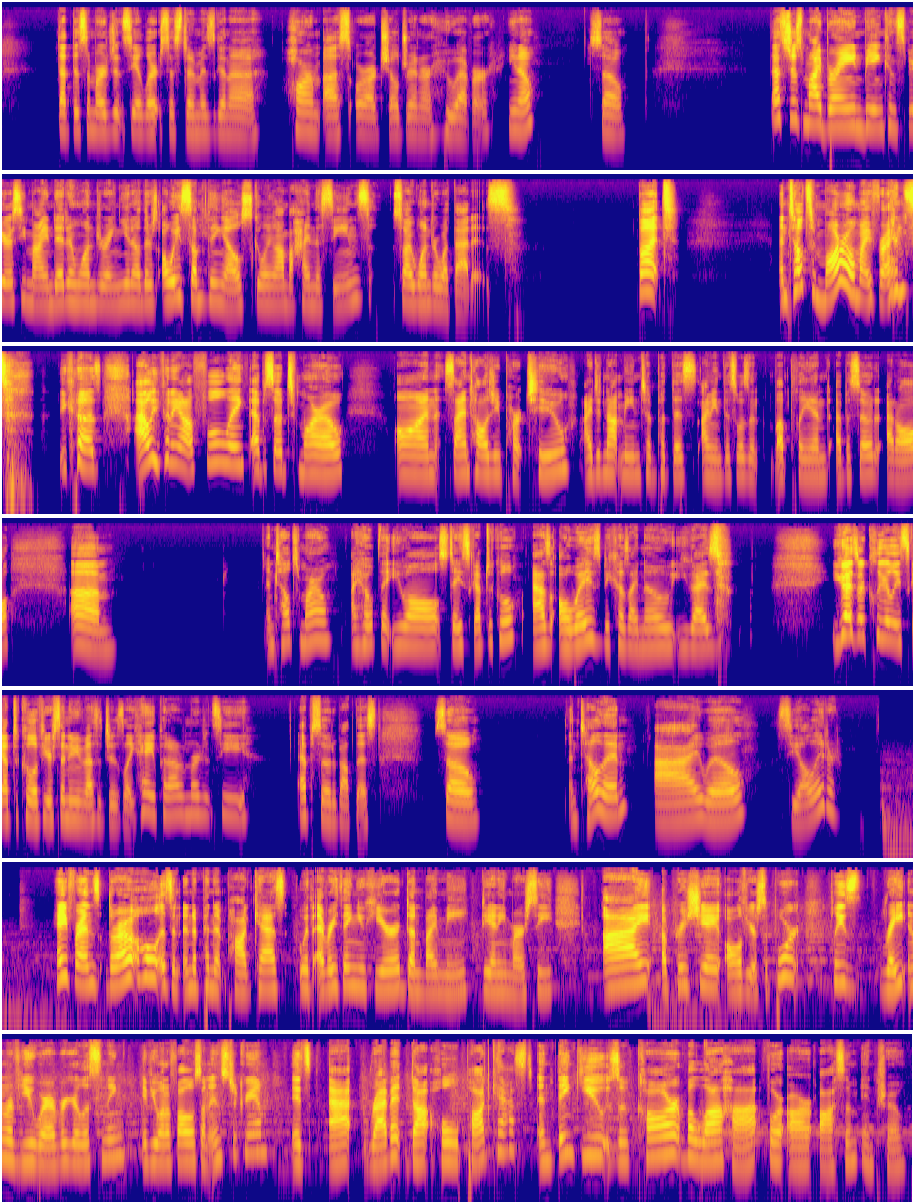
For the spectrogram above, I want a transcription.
that this emergency alert system is going to harm us or our children or whoever, you know? So that's just my brain being conspiracy minded and wondering, you know, there's always something else going on behind the scenes. So I wonder what that is. But until tomorrow, my friends, because I'll be putting out a full length episode tomorrow on Scientology part two. I did not mean to put this, I mean, this wasn't a planned episode at all. Um, until tomorrow, I hope that you all stay skeptical as always, because I know you guys, you guys are clearly skeptical if you're sending me messages like, hey, put out an emergency episode about this. So until then, I will see y'all later. Hey friends, The Rabbit Hole is an independent podcast with everything you hear done by me, Danny Mercy. I appreciate all of your support. Please rate and review wherever you're listening. If you want to follow us on Instagram, it's at rabbit.holepodcast. And thank you, Zakar Balaha, for our awesome intro.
